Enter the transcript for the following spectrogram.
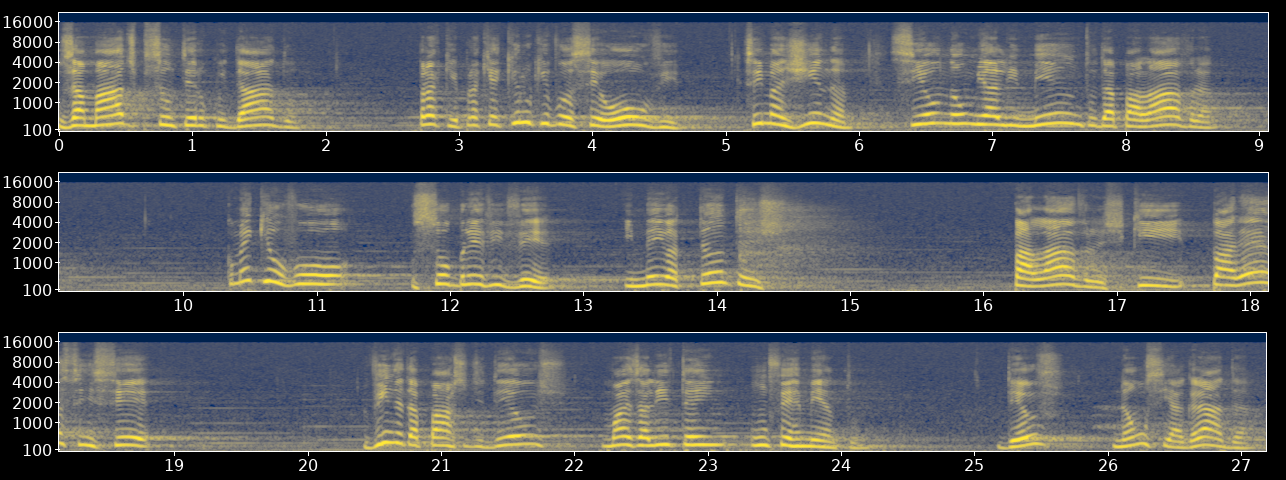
os amados precisam ter o cuidado. Para quê? Para que aquilo que você ouve, você imagina, se eu não me alimento da palavra, como é que eu vou sobreviver em meio a tantas palavras que parecem ser vinda da parte de Deus, mas ali tem um fermento. Deus não se agrada.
